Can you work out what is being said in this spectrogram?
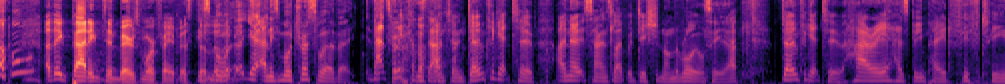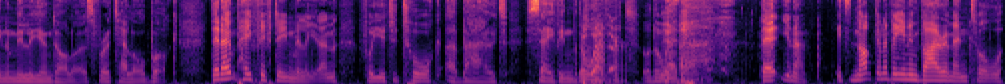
I think Paddington Bear's more famous than more, yeah, and he's more trustworthy. That's what it comes down to. And don't forget to, I know it sounds like we're dishing on the royals here. Don't forget to, Harry has been paid $15 million for a tell all book. They don't pay 15 million for you to talk about saving the, The planet weather. or the Yeah. weather. That you know, it's not going to be an environmental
